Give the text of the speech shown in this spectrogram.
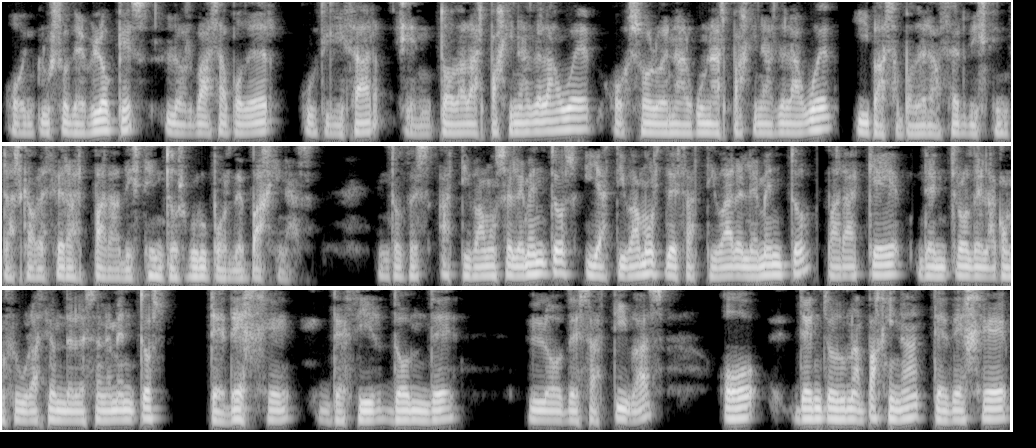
o incluso de bloques los vas a poder utilizar en todas las páginas de la web o solo en algunas páginas de la web y vas a poder hacer distintas cabeceras para distintos grupos de páginas. Entonces activamos elementos y activamos desactivar elemento para que dentro de la configuración de los elementos te deje decir dónde lo desactivas o dentro de una página te deje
